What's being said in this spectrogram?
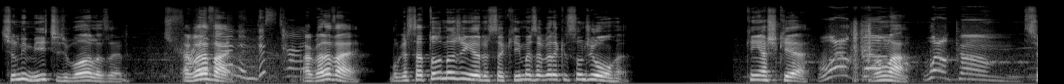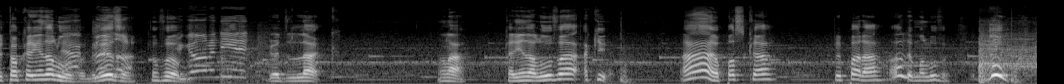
Tinha um limite de bolas, velho. Agora vai. Agora vai. Vou gastar todo o meu dinheiro nisso aqui, mas agora é questão de honra. Quem acha que é? Vamos lá. Acertar o carinha da luva, beleza? Então vamos. Good luck. Vamos lá. Carinha da luva aqui. Ah, eu posso ficar preparar. Olha, uma luva. Uh!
